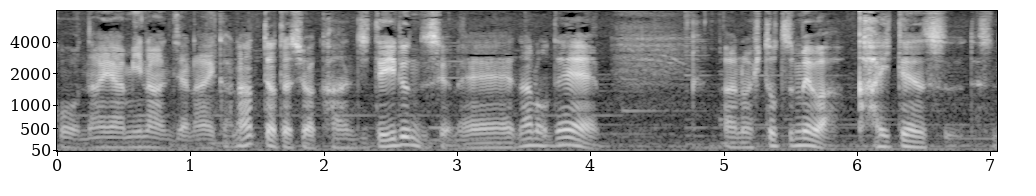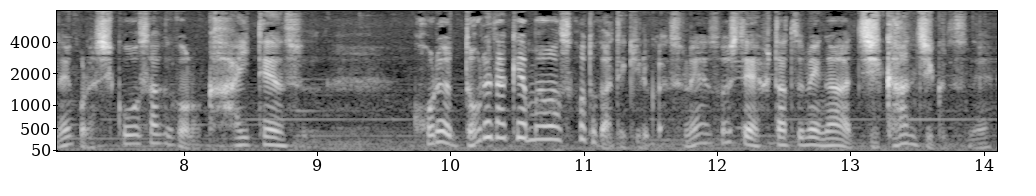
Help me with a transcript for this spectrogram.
こう悩みなんじゃないかなって私は感じているんですよね。なので、あの一つ目は回転数ですね。これは試行錯誤の回転数。これをどれだけ回すことができるかですね。そして二つ目が時間軸ですね。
